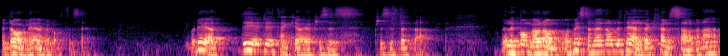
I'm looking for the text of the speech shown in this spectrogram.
En daglig överlåtelse. Och det, det, det tänker jag är precis, precis detta. Väldigt många av dem, åtminstone de lite äldre kvällssalmerna,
